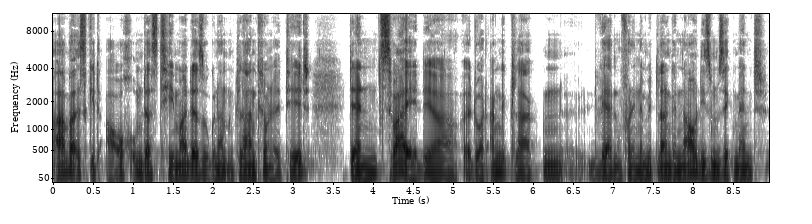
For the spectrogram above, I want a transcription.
aber es geht auch um das Thema der sogenannten Clankriminalität, denn zwei der äh, dort Angeklagten werden von den Ermittlern genau diesem Segment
